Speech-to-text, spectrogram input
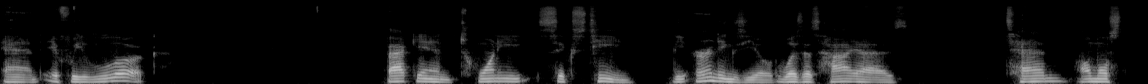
And if we look back in 2016, the earnings yield was as high as 10, almost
